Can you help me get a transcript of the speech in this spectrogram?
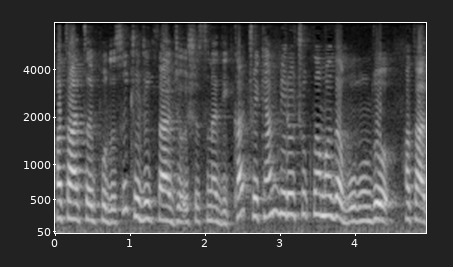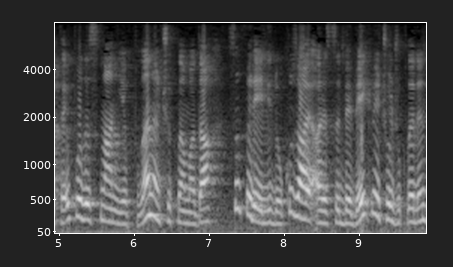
Hatay Tabip Odası çocuk felci aşısına dikkat çeken bir açıklamada bulundu. Hatay Tabip Odası'ndan yapılan açıklamada 0-59 ay arası bebek ve çocukların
